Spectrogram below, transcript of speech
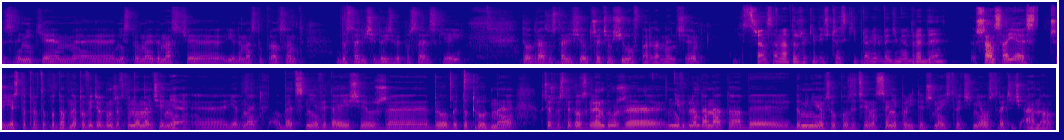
z wynikiem y, niespełna 11, 11% dostali się do Izby Poselskiej. To od razu stali się trzecią siłą w parlamencie. Jest szansa na to, że kiedyś czeski premier będzie miał dredy? Szansa jest. Czy jest to prawdopodobne? Powiedziałbym, że w tym momencie nie. E, jednak obecnie wydaje się, że byłoby to trudne, chociażby z tego względu, że nie wygląda na to, aby dominującą pozycję na scenie politycznej straci, miało stracić ANO.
